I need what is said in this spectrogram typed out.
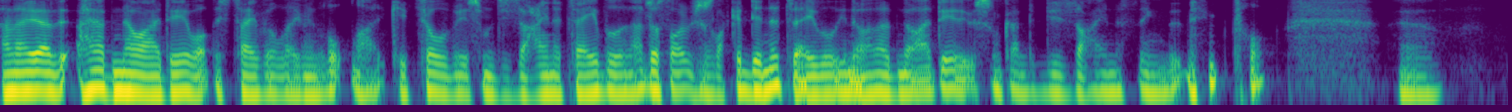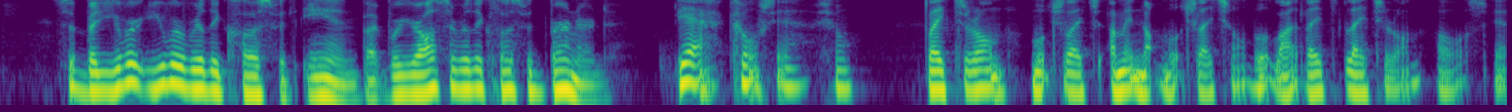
and I had I had no idea what this table even looked like. He told me it was some designer table, and I just thought it was just like a dinner table. You know, I had no idea it was some kind of designer thing that they put. Yeah. So, but you were you were really close with Ian, but were you also really close with Bernard? Yeah, of course, yeah, sure. Later on, much later. I mean, not much later on, but like later, later on, I was, yeah.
